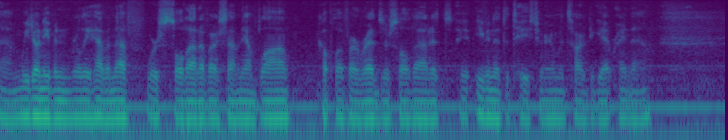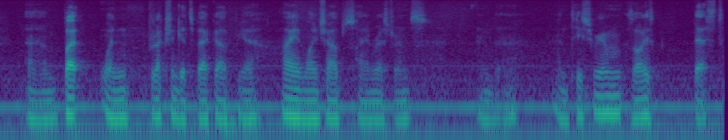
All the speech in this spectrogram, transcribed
Um, we don't even really have enough. We're sold out of our Sauvignon Blanc. A couple of our reds are sold out. It's even at the tasting room. It's hard to get right now. Um, but when production gets back up, yeah, high end wine shops, high end restaurants, and uh, and tasting room is always best.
